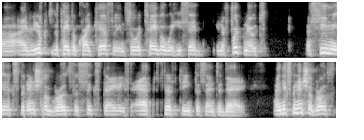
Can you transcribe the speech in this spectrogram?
Uh, I looked at the paper quite carefully and saw a table where he said in a footnote, assuming exponential growth for six days at 15% a day. And exponential growth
